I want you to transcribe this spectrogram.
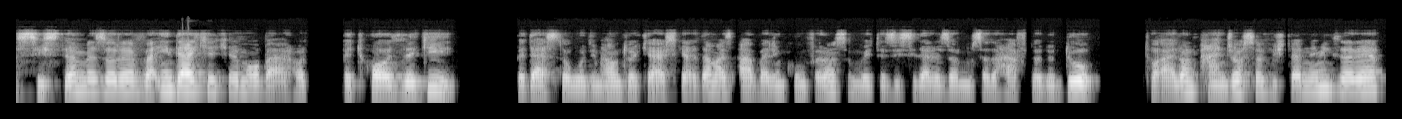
سیستم بذاره و این درکیه که ما به حال به تازگی به دست آوردیم. همونطور که عرض کردم از اولین کنفرانس محیط زیستی در 1972 تا الان 50 سال بیشتر نمیگذره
